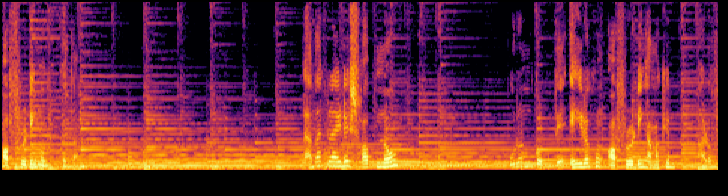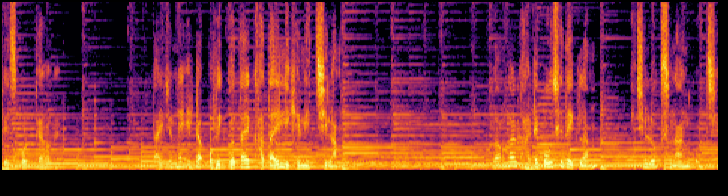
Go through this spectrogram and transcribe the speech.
অফরোডিং অভিজ্ঞতা। লাদাখ রাইডের স্বপ্ন পূরণ করতে এই রকম অফরোডিং আমাকে আরও ফেস করতে হবে। তাই জন্য এটা অভিজ্ঞতায় খাতায় লিখে নিচ্ছিলাম। গঙ্গার ঘাটে পৌঁছে দেখলাম, কিছু লোক স্নান করছে।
